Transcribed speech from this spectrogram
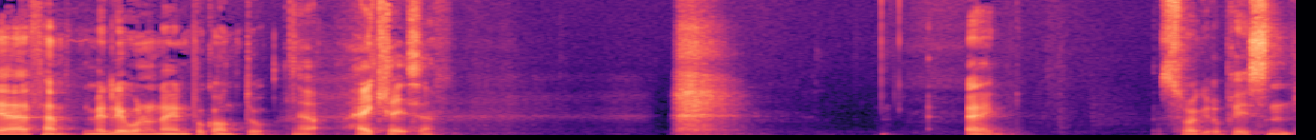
eh, 15 millionene inn på konto. ja. Hei, krise. Jeg så reprisen,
